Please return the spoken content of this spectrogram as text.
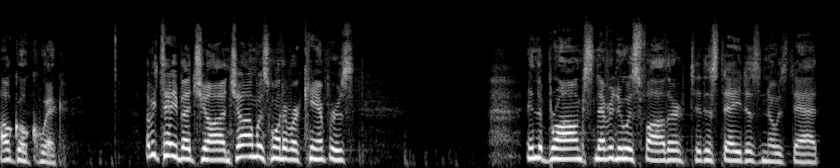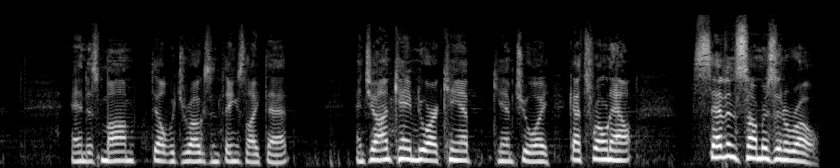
I'll go quick. Let me tell you about John. John was one of our campers in the Bronx, never knew his father. To this day, he doesn't know his dad. And his mom dealt with drugs and things like that. And John came to our camp, Camp Joy, got thrown out seven summers in a row.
